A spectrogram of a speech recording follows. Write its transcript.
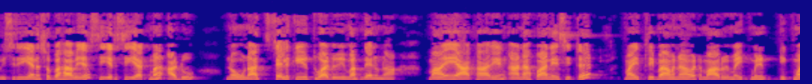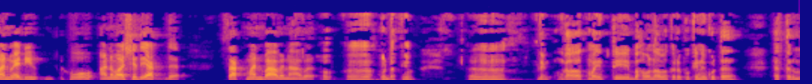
විසිරී යන ස්වභාවය 100%ක්ම අඩු නොවුනත් සැලකිය යුතු අඩුවීමක් දැනුණා. මා ඒ ආකාරයෙන් ආනාපානයේ සිට මෛත්‍රී භාවනාවට මාරුවීම ඉක්මන් වැඩි හෝ අනවශ්‍ය දෙයක්ද? සක්මන් භාවනාව. ඔව් පොඩ්ඩක් කියමු. දැන් හුඟක් මෛත්‍රී භාවනාව කරපු කෙනෙකුට ඇත්තටම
